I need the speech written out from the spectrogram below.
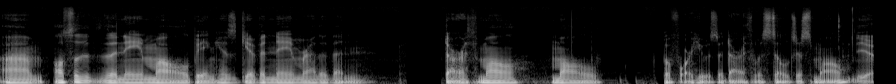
Um, also, the, the name Maul being his given name rather than Darth Maul. Maul before he was a Darth was still just Maul. Yeah.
